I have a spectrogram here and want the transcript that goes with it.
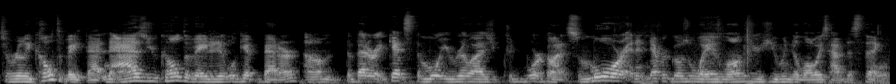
to really cultivate that. And as you cultivate it, it will get better. Um, the better it gets, the more you realize you could work on it some more, and it never goes away. As long as you're human, you'll always have this thing.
